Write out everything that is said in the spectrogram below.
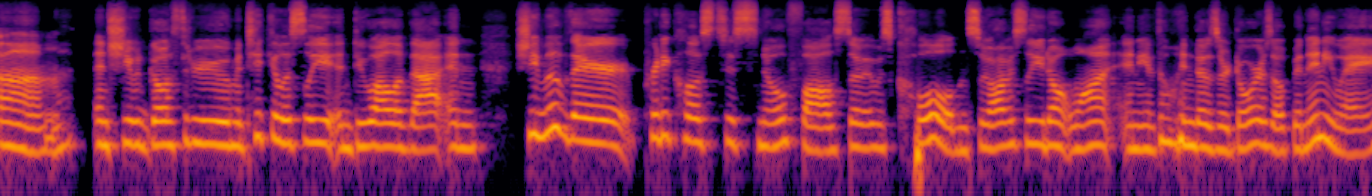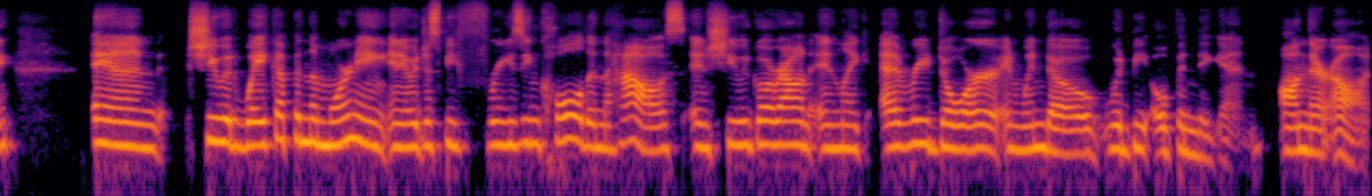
Um, and she would go through meticulously and do all of that. And she moved there pretty close to snowfall. So it was cold. And so obviously you don't want any of the windows or doors open anyway. And she would wake up in the morning and it would just be freezing cold in the house. And she would go around and like every door and window would be opened again on their own.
